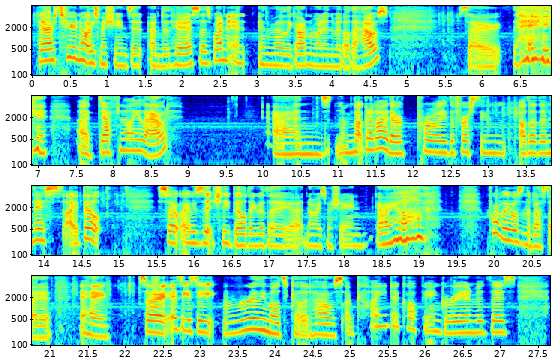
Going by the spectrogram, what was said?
There are two noise machines under here. So there's one in, in the middle of the garden, one in the middle of the house. So they are definitely loud. And I'm not gonna lie, they were probably the first thing other than this I built. So I was literally building with a uh, noise machine going along. probably wasn't the best idea. But hey. So as you can see, really multicolored house. I'm kind of copying green with this.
